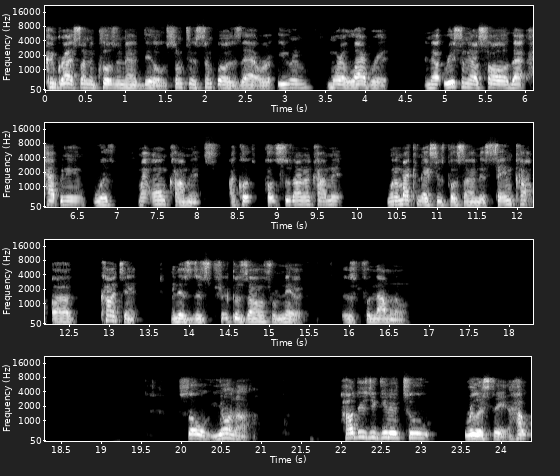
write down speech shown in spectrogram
congrats on closing that deal, something simple as that, or even more elaborate. And that recently I saw that happening with my own comments. I posted on a comment, one of my connections posted on the same com- uh, content, and there's this trickle down from there. It was phenomenal. So Yona, how did you get into real estate? How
